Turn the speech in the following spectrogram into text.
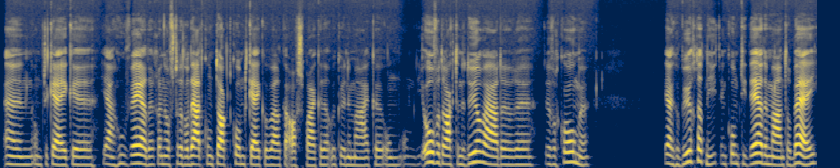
En om te kijken ja, hoe verder en of er inderdaad contact komt, kijken welke afspraken dat we kunnen maken om, om die overdracht aan de deurwaarder te voorkomen. Ja, gebeurt dat niet en komt die derde maand erbij,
